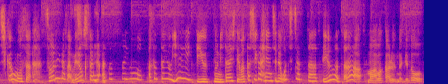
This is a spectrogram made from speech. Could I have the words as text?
しかもさそれがさメロクさんが当たったよ当たったよイエーイっていうのに対して私が返事で落ちちゃったって言うんだったらまあわかるんだけど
